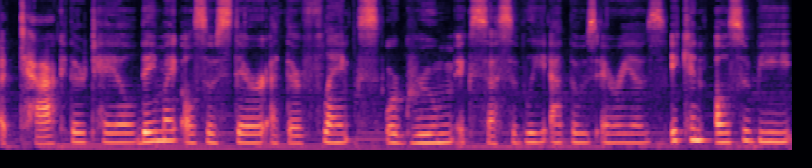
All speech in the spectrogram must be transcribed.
attack their tail. They might also stare at their flanks or groom excessively at those areas. It can also be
